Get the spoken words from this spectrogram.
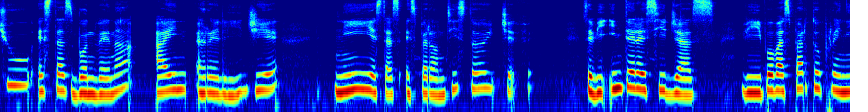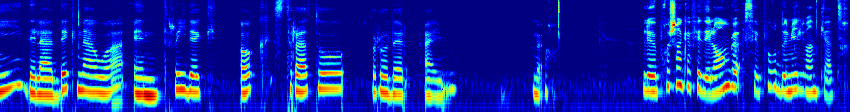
ĉu estas bonvena ajn religie, ni estas esperantistoj ĉefe. Se vi interesiĝas, vi povas partopreni de la deknaŭa en tridek ok strato Roderheim. Meur. Le prochain Café des langues, c'est pour 2024.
